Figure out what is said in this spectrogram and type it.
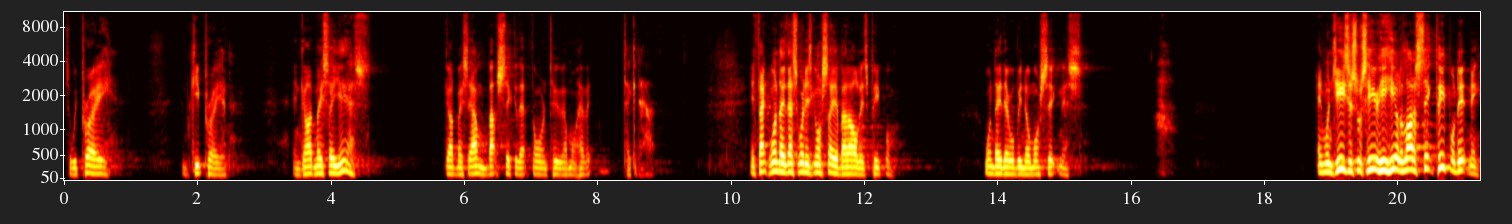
So we pray and we keep praying. And God may say yes. God may say, I'm about sick of that thorn too. I'm going to have it take it out. In fact, one day that's what He's going to say about all His people. One day there will be no more sickness. And when Jesus was here, He healed a lot of sick people, didn't He?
